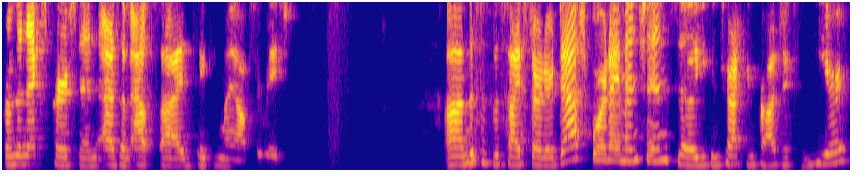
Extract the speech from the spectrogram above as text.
from the next person as I'm outside taking my observations. Um, this is the SciStarter dashboard I mentioned, so you can track your projects in here.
